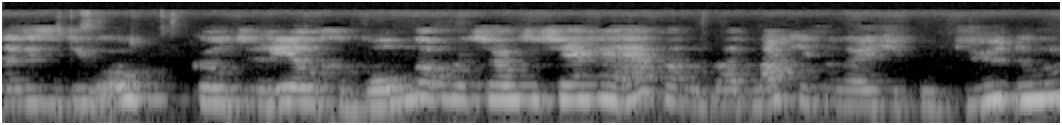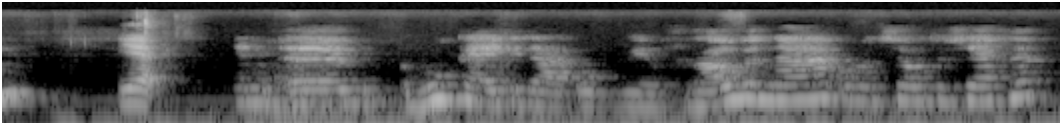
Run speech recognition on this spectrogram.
Dat is natuurlijk ook cultureel gebonden, om het zo te zeggen. Hè? Van, wat mag je vanuit je cultuur doen? Ja. En ehm, hoe kijken daar ook weer vrouwen naar, om het zo te zeggen?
